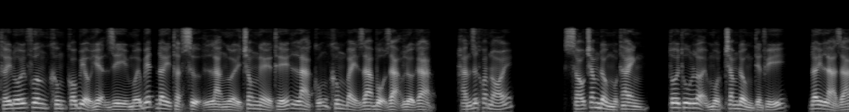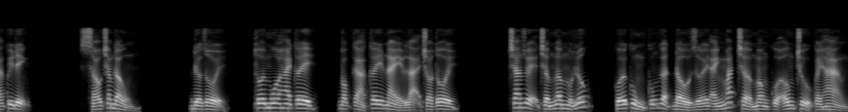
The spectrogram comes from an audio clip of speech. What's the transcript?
thấy đối phương không có biểu hiện gì mới biết đây thật sự là người trong nghề thế là cũng không bày ra bộ dạng lừa gạt, hắn dứt khoát nói. 600 đồng một thanh, tôi thu lợi 100 đồng tiền phí, đây là giá quy định. 600 đồng. Được rồi, tôi mua hai cây, bọc cả cây này lại cho tôi. Trang Duệ trầm ngâm một lúc, cuối cùng cũng gật đầu dưới ánh mắt chờ mong của ông chủ quầy hàng,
